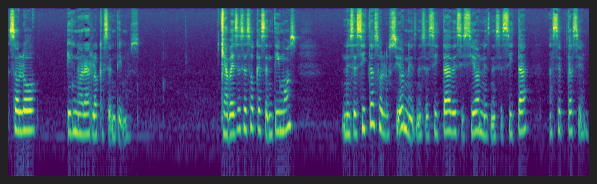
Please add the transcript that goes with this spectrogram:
Solo ignorar lo que sentimos. Que a veces eso que sentimos necesita soluciones, necesita decisiones, necesita aceptación.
